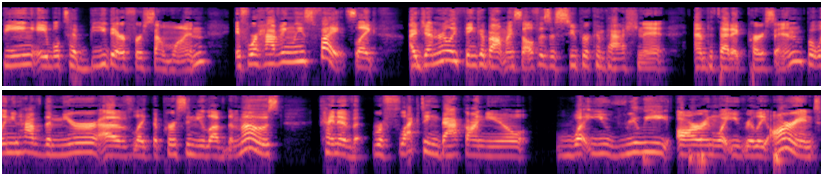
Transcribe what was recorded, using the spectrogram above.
being able to be there for someone if we're having these fights. Like I generally think about myself as a super compassionate, empathetic person, but when you have the mirror of like the person you love the most, kind of reflecting back on you what you really are and what you really aren't,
